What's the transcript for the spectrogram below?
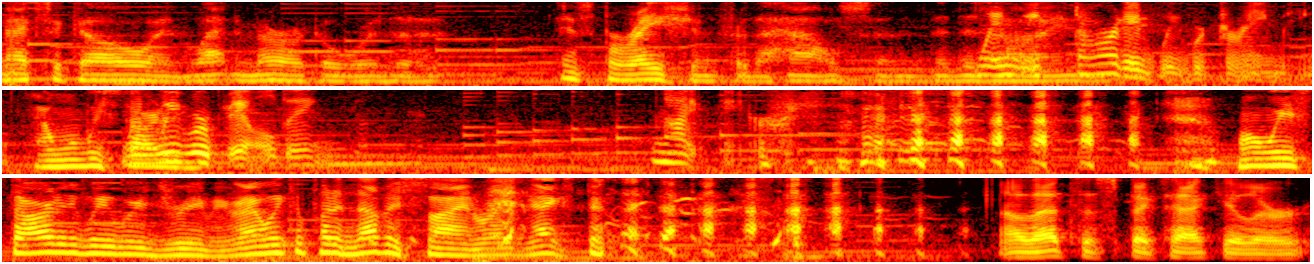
Mexico and Latin America were the inspiration for the house and the design. When we started, we were dreaming. And when we started, When we were building, nightmare. when we started, we were dreaming. Right? We could put another sign right next to it. Oh, that's a spectacular,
